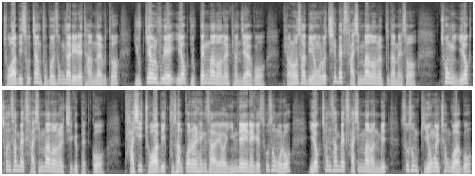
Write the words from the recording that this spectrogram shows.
조합이 소장 부본 송달일의 다음 날부터 6개월 후에 1억 600만 원을 변제하고 변호사 비용으로 740만 원을 부담해서 총 1억 1340만 원을 지급했고 다시 조합이 구상권을 행사하여 임대인에게 소송으로 1억 1340만 원 및 소송 비용을 청구하고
